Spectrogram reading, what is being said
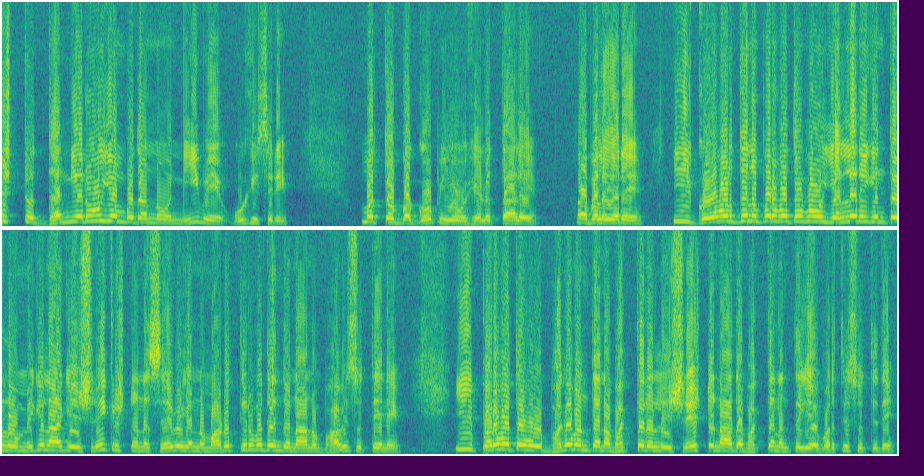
ಎಷ್ಟು ಧನ್ಯರು ಎಂಬುದನ್ನು ನೀವೇ ಊಹಿಸಿರಿ. ಮತ್ತೊಬ್ಬ ಗೋಪಿಯು ಹೇಳುತ್ತಾಳೆ, ಅಬಲೆಯರೇ ಈ ಗೋವರ್ಧನ ಪರ್ವತವು ಎಲ್ಲರಿಗಿಂತಲೂ ಮಿಗಿಲಾಗಿ ಶ್ರೀಕೃಷ್ಣನ ಸೇವೆಯನ್ನು ಮಾಡುತ್ತಿರುವುದೆಂದು ನಾನು ಭಾವಿಸುತ್ತೇನೆ. ಈ ಪರ್ವತವು ಭಗವಂತನ ಭಕ್ತರಲ್ಲಿ ಶ್ರೇಷ್ಠನಾದ ಭಕ್ತನಂತೆಯೇ ವರ್ತಿಸುತ್ತಿದೆ.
